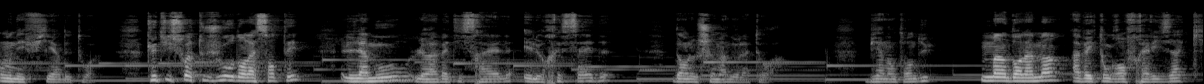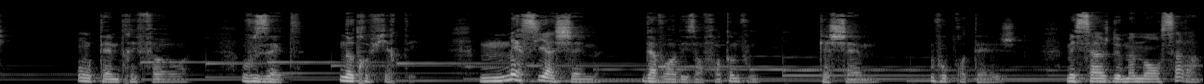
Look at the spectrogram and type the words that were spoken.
On est fier de toi. Que tu sois toujours dans la santé, l'amour, le Havat Israël et le Chesed dans le chemin de la Torah. Bien entendu, main dans la main avec ton grand frère Isaac, on t'aime très fort. Vous êtes notre fierté. Merci Hachem d'avoir des enfants comme vous. Qu'Hachem vous protège. Message de maman Sarah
